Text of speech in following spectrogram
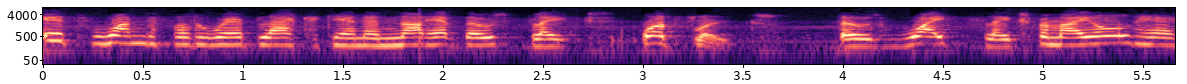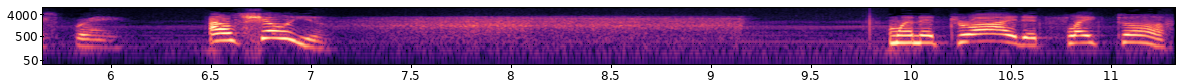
It's wonderful to wear black again and not have those flakes. What flakes? Those white flakes from my old hairspray. I'll show you. When it dried, it flaked off.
